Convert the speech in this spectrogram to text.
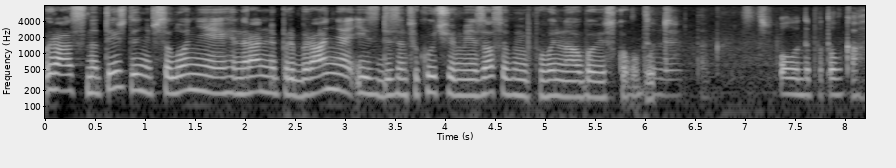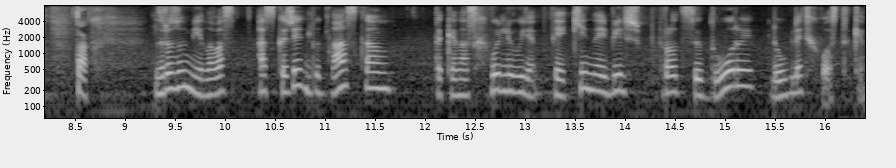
раз на тиждень в салоні генеральне прибирання із дезінфікуючими засобами повинно обов'язково Це бути. вже так з полу до потолка. Так. Зрозуміла вас. А скажіть, будь ласка, таке нас хвилює, які найбільш процедури люблять хвостики?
